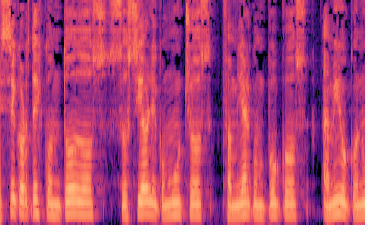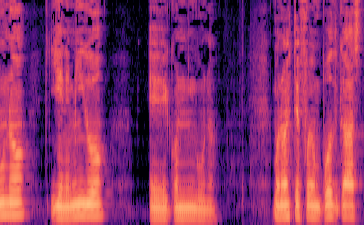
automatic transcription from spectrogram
sé cortés con todos, sociable con muchos, familiar con pocos, amigo con uno y enemigo con ninguno. Bueno, este fue un podcast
